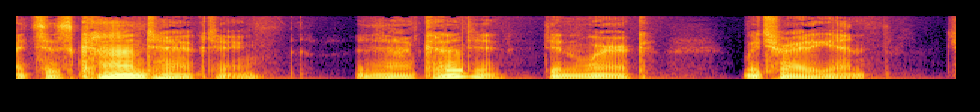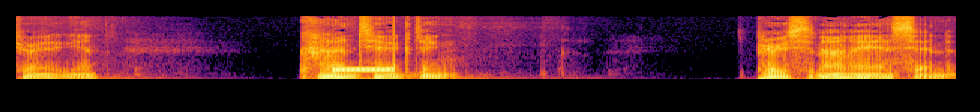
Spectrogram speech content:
It says contacting. It's not contact. Didn't work. Let me try it again. Try it again. Contacting. Person on acid.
